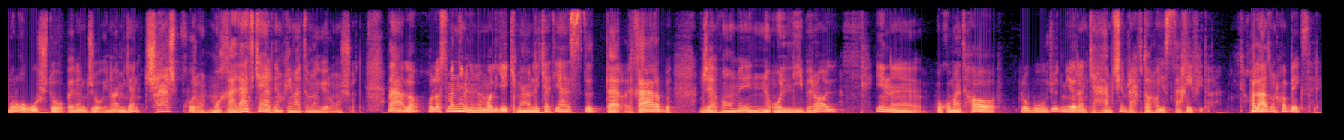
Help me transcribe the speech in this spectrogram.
مرغ و گوشت و برنج و اینا میگن چشم خورون ما غلط کردیم قیمتمون گرون شد. و حالا خلاص من نمی‌دونم مال یک مملکتی هست در غرب جوامع نئولیبرال. این حکومت ها رو به وجود میارن که همچین رفتارهای سخیفی دارن. حالا از اونها بگذریم.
